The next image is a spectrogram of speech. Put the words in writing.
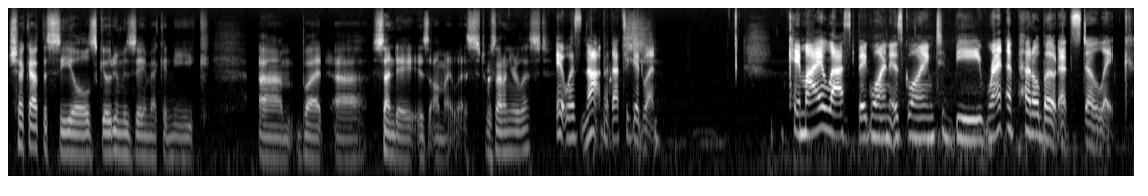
Check out the seals. Go to Musée Mécanique. Um, but uh, sundae is on my list. Was that on your list? It was not, but that's a good one. Okay, my last big one is going to be rent a pedal boat at Stow Lake.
